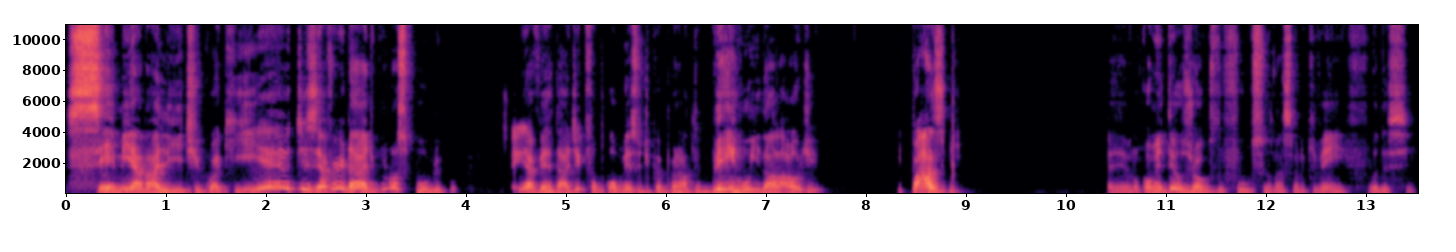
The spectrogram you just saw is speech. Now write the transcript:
semi-analítico aqui é dizer a verdade pro nosso público. E a verdade é que foi um começo de campeonato bem ruim da Loud. E pasme. É, eu não comentei os jogos do Fluxo na semana que vem. Foda-se.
